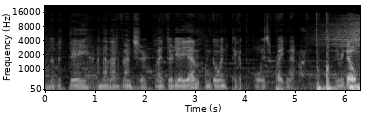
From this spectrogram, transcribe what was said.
another day, another adventure. 9.30 a.m., I'm going to pick up the boys right now. Here we go.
